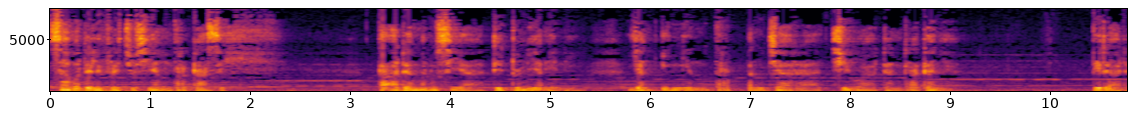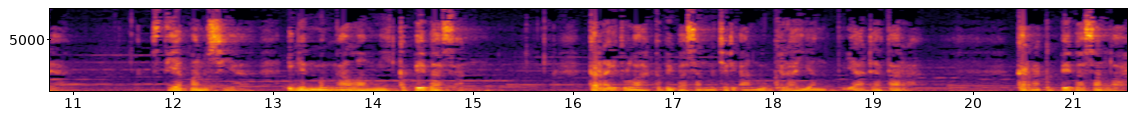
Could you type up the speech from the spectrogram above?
Sahabat Delivery Juice yang terkasih, tak ada manusia di dunia ini yang ingin terpenjara jiwa dan raganya. Tidak ada. Setiap manusia ingin mengalami kebebasan, Karena itulah kebebasan menjadi anugerah yang tiada tara. Karena kebebasanlah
